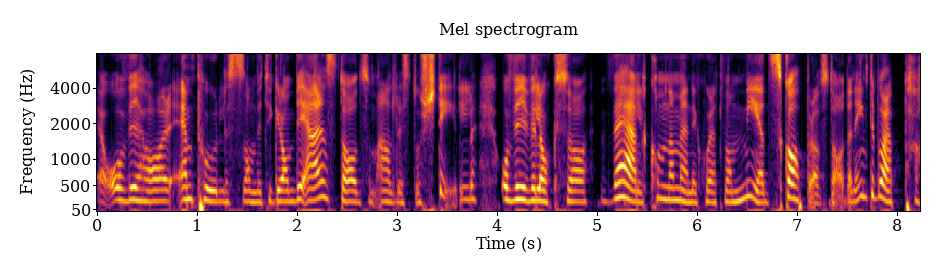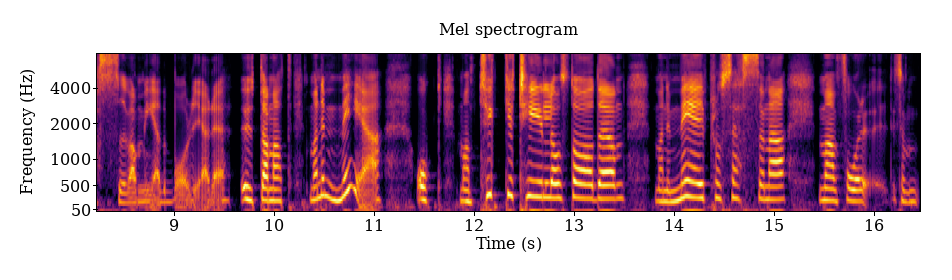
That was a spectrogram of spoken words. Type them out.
eh, och vi har en puls som vi tycker om. Vi är en stad som aldrig står still. Och vi vill också välkomna människor att vara medskapare av staden, inte bara passiva medborgare utan att man är med. Och man tycker till om staden, man är med i processerna, man får liksom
